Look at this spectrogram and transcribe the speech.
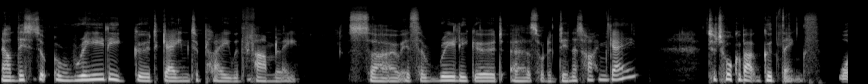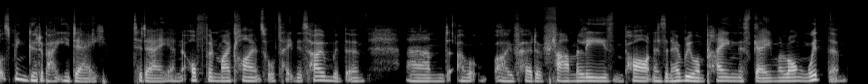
Now, this is a really good game to play with family. So it's a really good uh, sort of dinner time game to talk about good things. What's been good about your day? today. And often my clients will take this home with them. And I, have heard of families and partners and everyone playing this game along with them.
